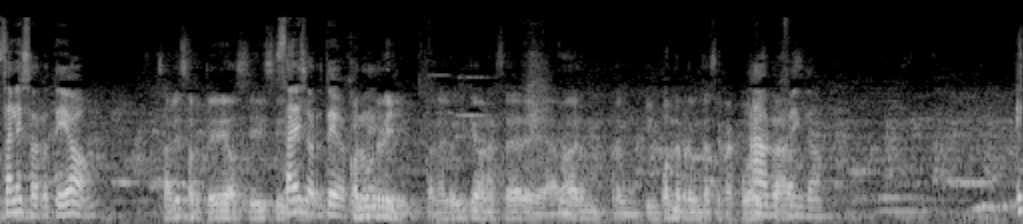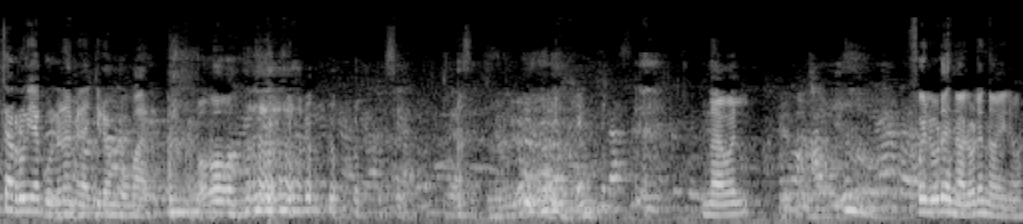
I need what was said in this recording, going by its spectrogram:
¿Sale sorteo? Sale sorteo, sí, sí. Sale sí. sorteo, Con un reel. Con el reel que van a hacer, eh, va a haber un, ping-pong de preguntas y respuestas. Ah, perfecto. Esta rubia culona me la quiero empomar. Oh, Sí, gracias. Nahuel. ¿Fue Lourdes? No, Lourdes no vino.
